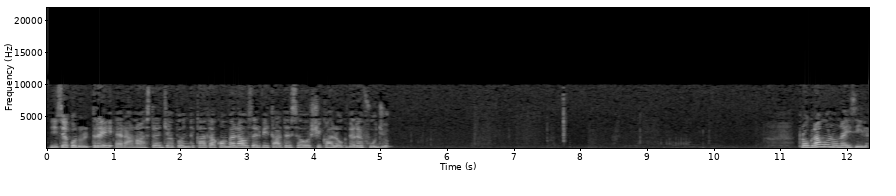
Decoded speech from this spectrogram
Din secolul III era noastră începând, catacombele au servit adeseori și ca loc de refugiu. Programul unei zile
